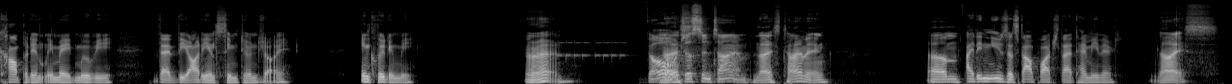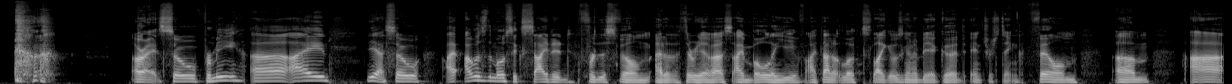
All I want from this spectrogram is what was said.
competently made movie that the audience seemed to enjoy, including me. All right. Oh, Nice. just in time. Nice timing. Um, I didn't use a stopwatch that time either. Nice. All right, so for me, uh, I yeah, so I, I was the most excited for this film out of the three of us. I believe I thought it looked like it was going to be a good, interesting film. Um, uh,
